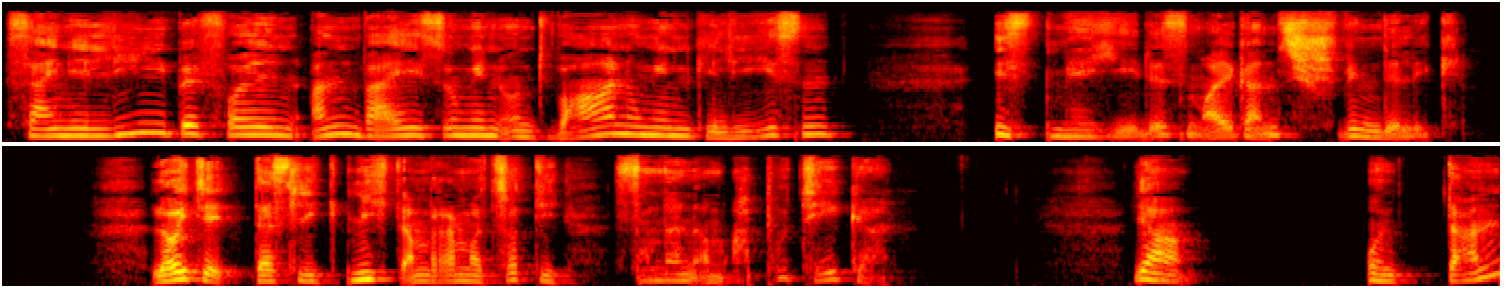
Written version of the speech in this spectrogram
seine liebevollen Anweisungen und Warnungen gelesen, ist mir jedes Mal ganz schwindelig. Leute, das liegt nicht am Ramazzotti, sondern am Apotheker. Ja, und dann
